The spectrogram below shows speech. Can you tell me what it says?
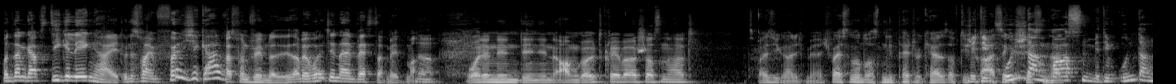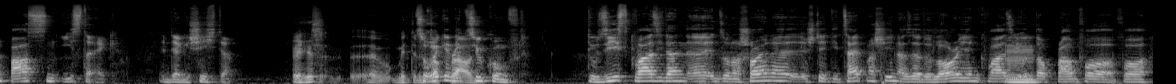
Und dann gab es die Gelegenheit. Und es war ihm völlig egal, was für ein Film das ist, aber er wollte in einen Western mitmachen. Ja. Wo er denn den, den, den armen Goldgräber erschossen hat. Das weiß ich gar nicht mehr. Ich weiß nur, dass Neil Patrick Harris auf die Mit Straße geschissen hat. undankbarsten, mit dem undankbarsten Easter Egg in der Geschichte. Welches? Äh, mit dem Zurück Doc in Brown. die Zukunft. Du siehst quasi dann äh, in so einer Scheune steht die Zeitmaschine, also der DeLorean quasi und Doc Brown vor, vor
